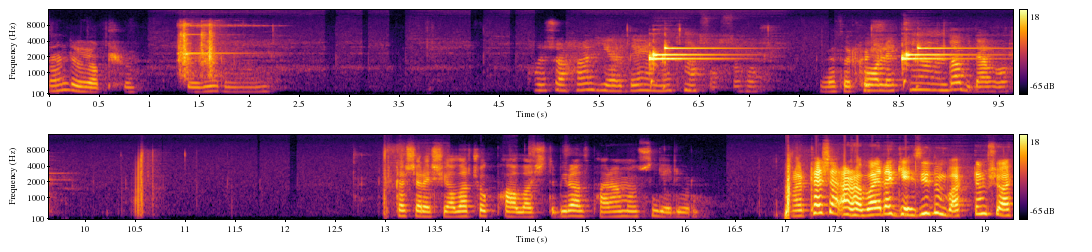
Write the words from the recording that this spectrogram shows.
Ben de yapıyorum. Görüyorum yani. Arkadaşlar her yerde yemek masası var. Evet arkadaşlar. Tuvaletin yanında bir de var. Arkadaşlar eşyalar çok pahalaştı. Biraz param olsun geliyorum. Arkadaşlar arabayla geziyordum baktım şu an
